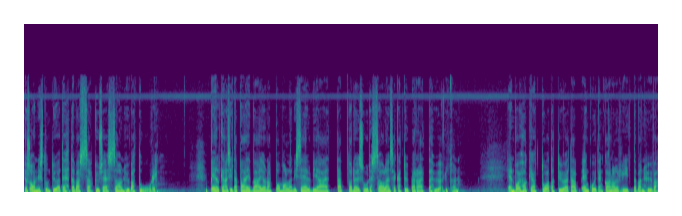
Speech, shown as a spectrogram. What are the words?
Jos onnistun työtehtävässä, kyseessä on hyvä tuuri. Pelkään sitä päivää, jona pomollani selviää, että todellisuudessa olen sekä typerä että hyödytön. En voi hakea tuota työtä, en kuitenkaan ole riittävän hyvä.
